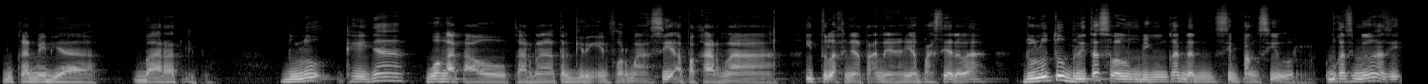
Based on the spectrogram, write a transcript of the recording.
bukan media barat gitu. Dulu kayaknya gue nggak tahu karena tergiring informasi apa karena itulah kenyataannya. Yang pasti adalah dulu tuh berita selalu membingungkan dan simpang siur. Bukan membingungkan sih,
